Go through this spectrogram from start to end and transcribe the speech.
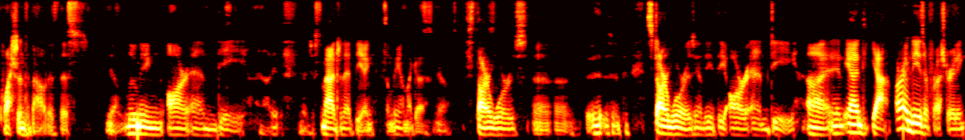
questions about is this you know, looming RMD. Uh, if, you know, just imagine it being something on like a you know, Star Wars, uh, uh, Star Wars, you know, the, the RMD. Uh, and, and yeah, RMDs are frustrating.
